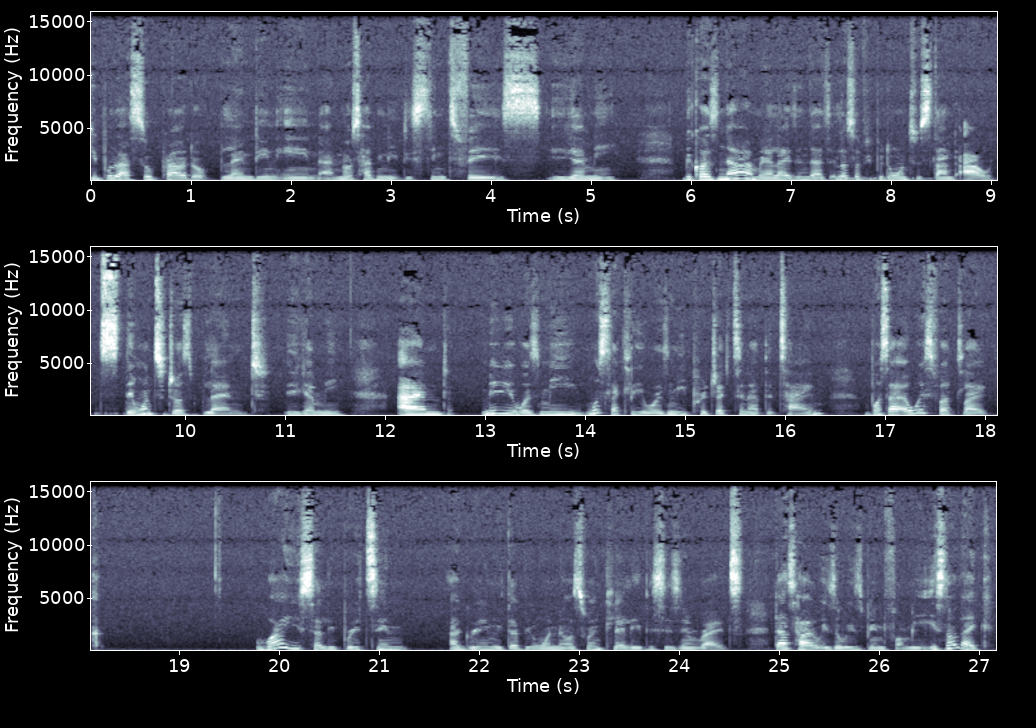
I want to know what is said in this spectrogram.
People are so proud of blending in and not having a distinct face. You hear me? Because now I'm realizing that a lot of people don't want to stand out. They want to just blend. You get me? And maybe it was me, most likely it was me projecting at the time but I always felt like, why are you celebrating agreeing with everyone else when clearly this isn't right? That's how it's always been for me. It's not like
